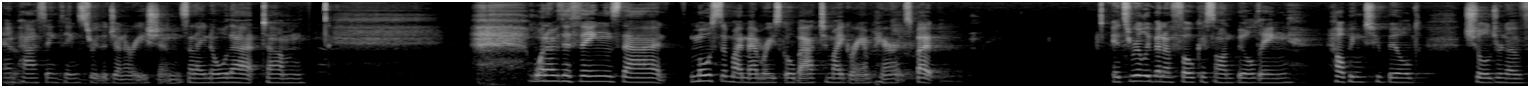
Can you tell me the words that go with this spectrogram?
yeah. and passing things through the generations. And I know that um, one of the things that most of my memories go back to my grandparents, but it's really been a focus on building, helping to build children of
